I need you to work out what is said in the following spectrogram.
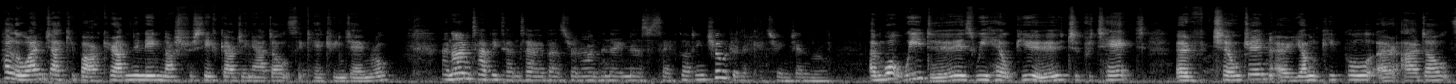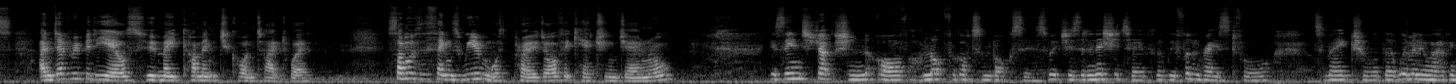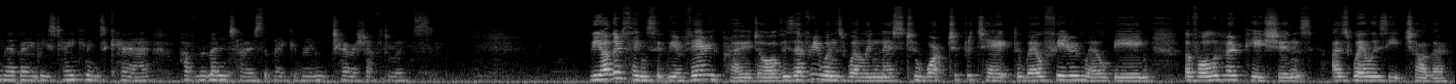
Hello, I'm Jacqui Barker. I'm the name nurse for Safeguarding Adults at Kettering General. And I'm Tabby Tantara Basra and I'm the name nurse for Safeguarding Children at Kettering General. And what we do is we help you to protect our children, our young people, our adults, and everybody else who might come into contact with. Some of the things we're most proud of at Kettering General is the introduction of our Not Forgotten boxes, which is an initiative that we fundraised for to make sure that women who are having their babies taken into care have mementos that they can then cherish afterwards. The other things that we're very proud of is everyone's willingness to work to protect the welfare and well-being of all of our patients as well as each other.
